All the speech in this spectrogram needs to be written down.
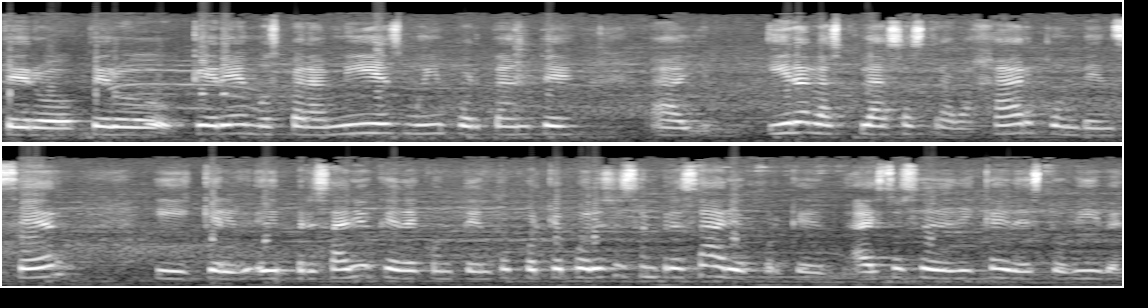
pero, pero queremos, para mí es muy importante ah, ir a las plazas, trabajar, convencer y que el empresario quede contento, porque por eso es empresario, porque a esto se dedica y de esto vive.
